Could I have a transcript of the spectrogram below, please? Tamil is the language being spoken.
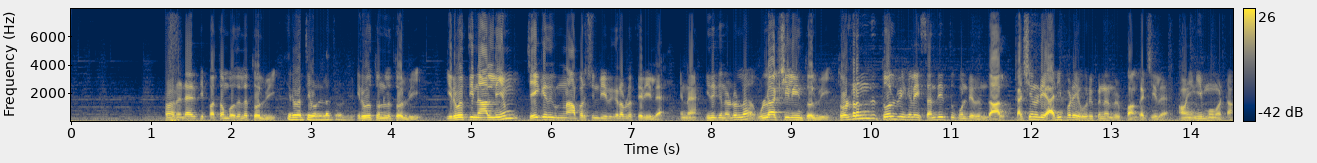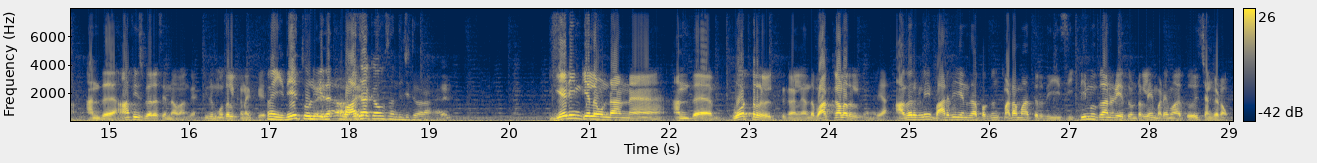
ரெண்டாயிரத்தி பத்தொன்பதுல தோல்வி. இருபத்தி ஒண்ணுல தோல்வி. இருபத்தொன்னுல தோல்வி. இருபத்தி நாலுலயும் ஜெயிக்கிறதுக்கு ஆப்பர்ச்சுனிட்டி இருக்கிறப்பல தெரியல. என்ன? இதுக்கு நடுவில் உள்ளாட்சியிலையும் தோல்வி. தொடர்ந்து தோல்விகளை சந்தித்து கொண்டிருந்தால் கட்சியினுடைய அடிப்படை உறுப்பினர் இருப்பான் கட்சியில. அவன் எங்கேயும் போக மாட்டான். அந்த ஆபீஸ் பேரஸ் என்னவாங்க இது முதல் கணக்கு. இதே தோல்வி பாஜகவும் சந்திச்சுட்டு வராங்க. ஏடிஎம்கேல உண்டான அந்த ஓட்டர்கள் இருக்காங்க அந்த வாக்காளர்கள் இருக்காங்க இல்லையா? அவர்களே பாரதிய ஜனதா பக்கம் மடமாத்துறது ஈஸி திமுகனுடைய தொண்டர்களே மடமாத்துவது சங்கடம்.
